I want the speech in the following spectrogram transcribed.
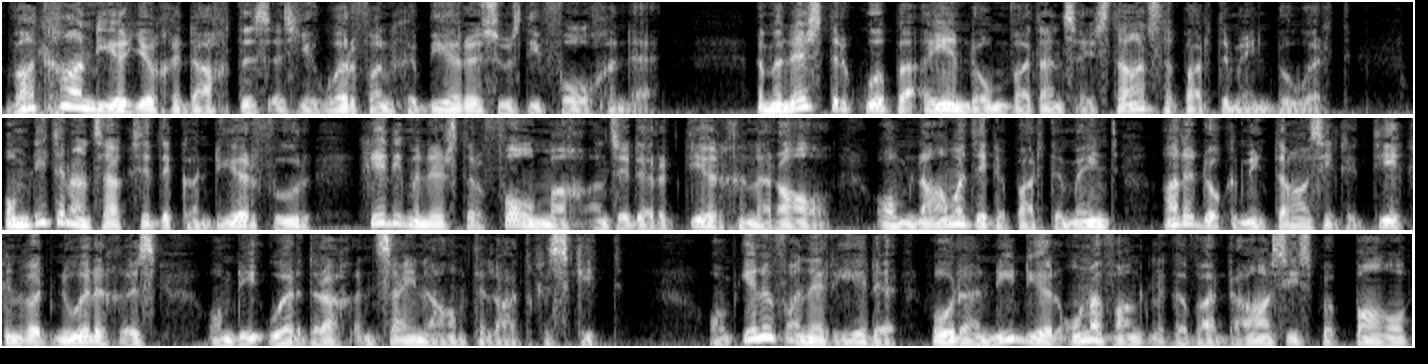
Wat gaan deur jou gedagtes as jy hoor van gebeure soos die volgende? 'n Minister koop 'n eiendom wat aan sy staatsdepartement behoort. Om die transaksie te kan deurvoer, gee die minister volmag aan sy direkteur-generaal om namens die departement alle dokumentasie te teken wat nodig is om die oordrag in sy naam te laat geskied. Om een of ander rede word dan nie deur onafhanklike waardasies bepaal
